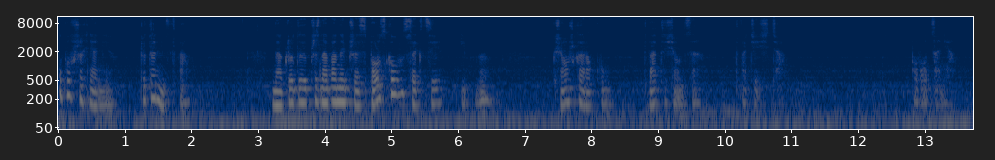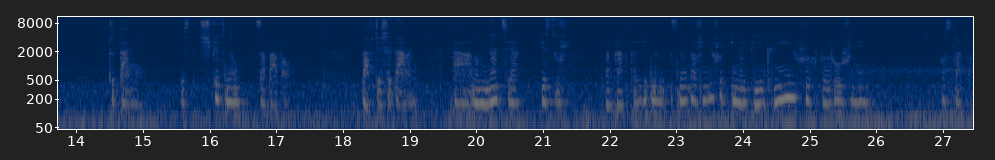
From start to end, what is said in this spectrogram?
upowszechnianie czytelnictwa. Nagrody przyznawanej przez polską sekcję IPW Książka Roku 2020. Powodzenia. Czytanie jest świetną zabawą. Bawcie się dalej. Ta nominacja jest już naprawdę jednym z najważniejszych i najpiękniejszych wyróżnień. Pozdrawiam.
